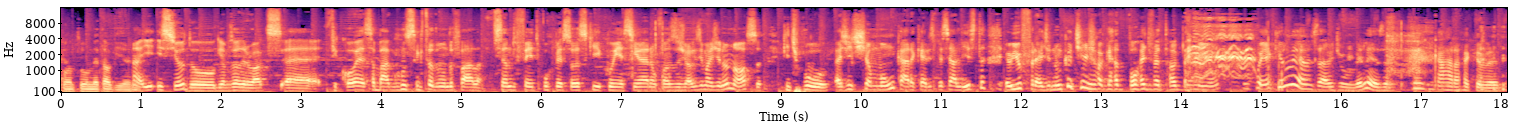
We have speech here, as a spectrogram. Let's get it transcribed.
quanto o Metal Gear. né? Ah, e, e se o do Games on the Rocks é, ficou essa bagunça que todo mundo fala, sendo feito por pessoas que conheciam eram fãs dos jogos, imagina o nosso. Que, tipo, a gente chamou um cara que era especialista, eu e o Fred nunca tinha jogado porra de Metal Gear nenhum, e foi aquilo mesmo, sabe? Tipo, beleza. Caraca, velho.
